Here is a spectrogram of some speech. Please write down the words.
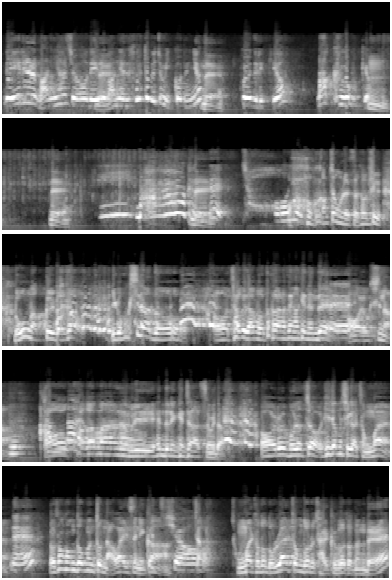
네. 네일을 많이 하죠. 네일을 네. 많이 하는데 손톱이 좀 있거든요. 네. 보여드릴게요. 막 긁어볼게요. 음. 네. 막 긁는데 네. 전혀 어. 깜짝 놀랐어요. 혹시 너무 막 긁어서 이거 혹시라도 어, 자국 나면 어떡하나 생각했는데 네. 어, 역시나 안 어, 나요, 안 과감한. 우리 핸들링 괜찮았습니다. 어, 여러분 보셨죠? 희정 씨가 정말 네. 여성 성도분 또 나와 있으니까. 짝- 정말 저도 놀랄 정도로 잘 긁어졌는데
